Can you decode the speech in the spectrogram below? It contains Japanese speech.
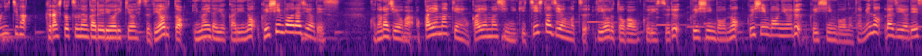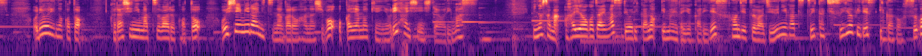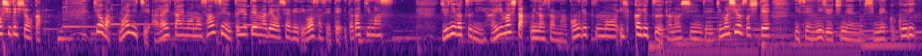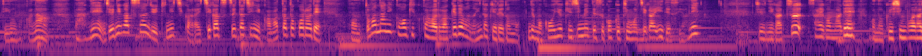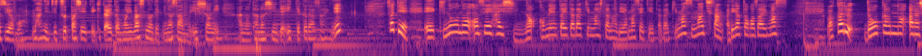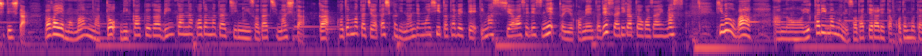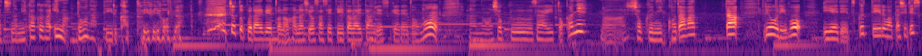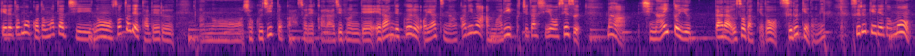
こんにちは。暮らしとつながる料理教室ビオルト今井田ゆかりの食いしん坊ラジオです。このラジオは岡山県岡山市にキッチンスタジオを持つビオルトがお送りする食いしん坊の食いしん坊による食いしん坊のためのラジオです。お料理のこと暮らしにまつわること美味しい未来につながるお話を岡山県より配信しております。皆様おはようございます。料理家の今枝ゆかりです本日は12月1日水曜日です。いかがお過ごしでしょうか？今日は毎日洗いたいもの3選というテーマでおしゃべりをさせていただきます。12月に入りました。皆様今月も1ヶ月楽しんでいきましょう。そして2021年の締めくくりっていうのかな。まあね12月31日から1月1日に変わったところで本当は何か大きく変わるわけではないんだけれどもでもこういうけじめってすごく気持ちがいいですよね。12月最後までこの「食いしん坊ラジオ」も毎日突っ走っていきたいと思いますので皆さんも一緒にあの楽しんでいってくださいね。さて、えー、昨日の音声配信のコメントいただきましたので読ませていただきます。マーチさんありがとうございます。わかる同感の嵐でした。我が家もまんまと味覚が敏感な子供たちに育ちましたが子供たちは確かに何でも美味しいと食べています。幸せですね。というコメントです。ありがとうございます。昨日はあのゆかりママに育てられた子供たちの味覚が今どうなっているかというようなちょっとプライベートなお話をさせていただいたんですけれどもあの食材とかね、まあ、食にこだわった料理を家で作っている私ですけれども子どもたちの外で食べるあの食事とかそれから自分で選んでくるおやつなんかにはあまり口出しをせずまあしないと言ったら嘘だけどするけどね。するけれども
